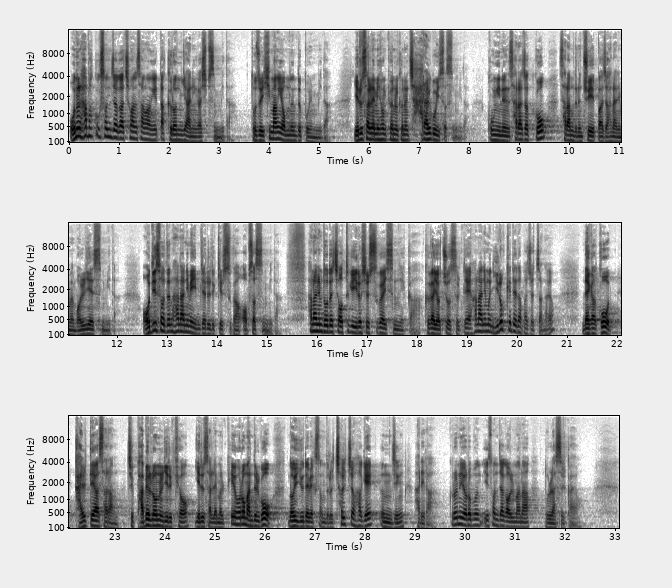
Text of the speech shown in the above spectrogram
오늘 하박국 선자가 처한 상황이 딱 그런 게 아닌가 싶습니다. 도저히 희망이 없는 듯 보입니다. 예루살렘의 형편을 그는 잘 알고 있었습니다. 공의는 사라졌고 사람들은 죄에 빠져 하나님을 멀리했습니다. 어디서든 하나님의 임재를 느낄 수가 없었습니다. 하나님 도대체 어떻게 이러실 수가 있습니까? 그가 여쭈었을 때 하나님은 이렇게 대답하셨잖아요. 내가 곧 갈대아 사람 즉 바벨론을 일으켜 예루살렘을 폐허로 만들고 너희 유대 백성들을 철저하게 응징하리라. 그러니 여러분 이 선자가 얼마나 놀랐을까요?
